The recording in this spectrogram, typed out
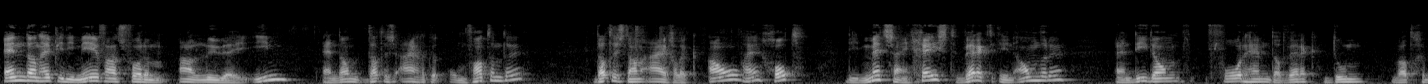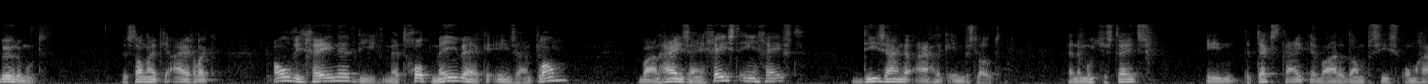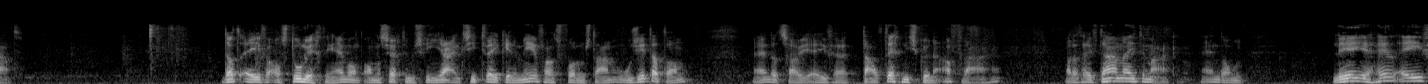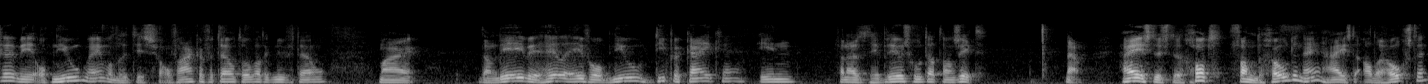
En dan heb je die meervoudsvorm alueim. En dan, dat is eigenlijk het omvattende. Dat is dan eigenlijk al, hè, God, die met zijn geest werkt in anderen. En die dan voor hem dat werk doen wat gebeuren moet. Dus dan heb je eigenlijk al diegenen die met God meewerken in zijn plan. Waar hij zijn geest in geeft. Die zijn er eigenlijk in besloten. En dan moet je steeds in de tekst kijken waar het dan precies om gaat. Dat even als toelichting, hè? want anders zegt u misschien, ja, ik zie twee keer de meervoudsvorm staan, hoe zit dat dan? Hè, dat zou je even taaltechnisch kunnen afvragen. Maar dat heeft daarmee te maken. Hè? Dan leer je heel even weer opnieuw, hè? want het is al vaker verteld hoor, wat ik nu vertel. Maar dan leer je weer heel even opnieuw dieper kijken in, vanuit het Hebreeuws hoe dat dan zit. Nou, hij is dus de God van de goden, hè? hij is de Allerhoogste.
